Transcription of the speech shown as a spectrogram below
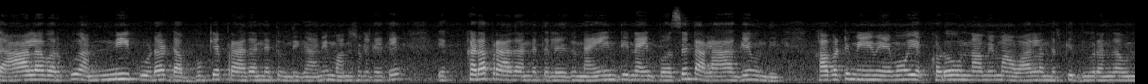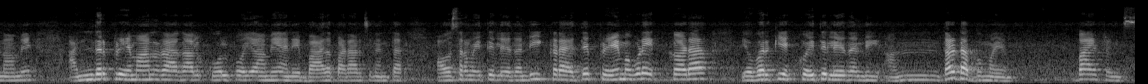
చాలా వరకు అన్నీ కూడా డబ్బుకే ప్రాధాన్యత ఉంది కానీ మనుషులకైతే ఎక్కడ ప్రాధాన్యత లేదు. నైంటీ నైన్ పర్సెంట్ అలాగే ఉంది. కాబట్టి మేమేమో ఎక్కడో ఉన్నామే మా వాళ్ళందరికీ దూరంగా ఉన్నామే అందరి ప్రేమానురాగాలు కోల్పోయామే అనే బాధపడాల్సినంత అవసరం అయితే లేదండి. ఇక్కడ అయితే ప్రేమ కూడా ఎక్కడ ఎవరికి ఎక్కువైతే లేదండి. అంతా డబ్బుమయం. బాయ్ ఫ్రెండ్స్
